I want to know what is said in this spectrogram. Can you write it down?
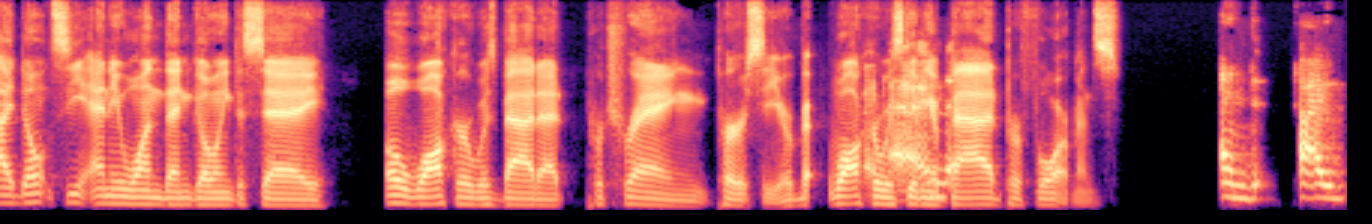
i don't see anyone then going to say oh walker was bad at portraying percy or walker was giving a bad performance and I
